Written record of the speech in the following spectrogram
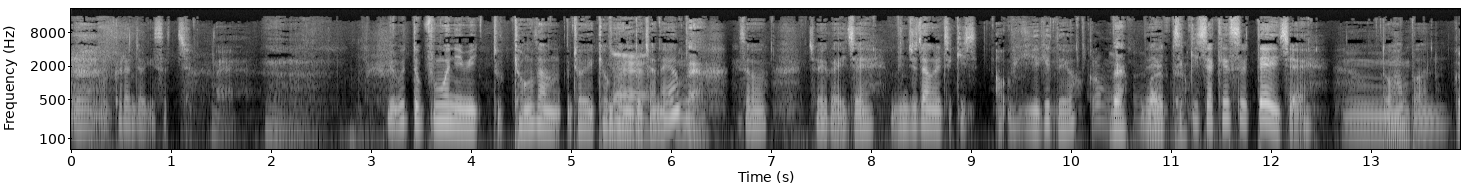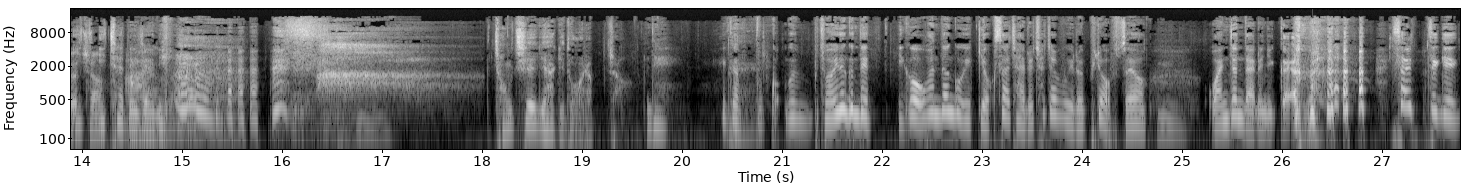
예, 뭐 그런 적이 있었죠. 네. 그리고 또 부모님이 또 경상 저희 경상도잖아요. 네. 네. 그래서 저희가 이제 민주당을 짓기 시- 아, 이 얘기 돼요? 그럼 네. 네, 말했대요. 짓기 시작했을 때 이제 음, 또 한번 그렇죠. 2, 차 대전이 아유, 정치 얘기하기도 어렵죠. 네. 그러니까 네. 뭐, 거- 저희는 근데 이거 환단국 이렇게 역사 자료 찾아보고 이럴 필요 없어요. 음. 완전 다르니까요. 설득의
